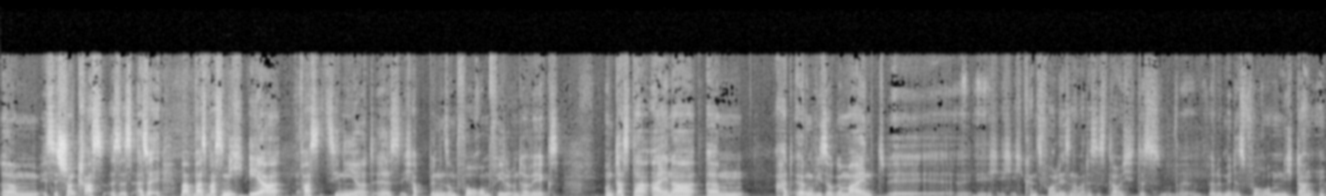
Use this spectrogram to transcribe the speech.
ähm, es ist schon krass. Es ist, also, wa- was, was mich eher fasziniert ist, ich hab, bin in so einem Forum viel unterwegs und dass da einer ähm, hat irgendwie so gemeint, äh, ich, ich, ich kann es vorlesen, aber das ist, glaube ich, das äh, würde mir das Forum nicht danken.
